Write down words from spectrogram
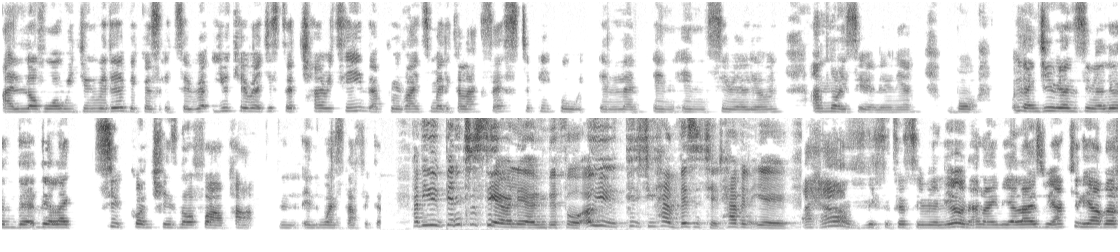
I love what we do with it because it's a re- UK registered charity that provides medical access to people in in in Sierra Leone. I'm not a Sierra Leonean, but Nigerian Sierra Leone, they're, they're like two countries not far apart in, in West Africa. Have you been to Sierra Leone before? Oh, you because you have visited, haven't you? I have visited Sierra Leone, and I realized we actually have a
